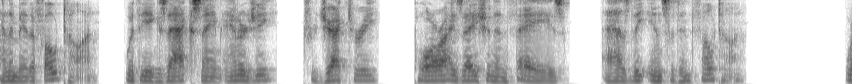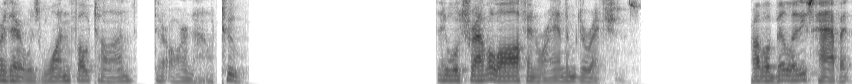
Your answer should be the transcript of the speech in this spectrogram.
and emit a photon with the exact same energy, trajectory, polarization, and phase as the incident photon. Where there was one photon, there are now two. They will travel off in random directions. Probabilities have it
